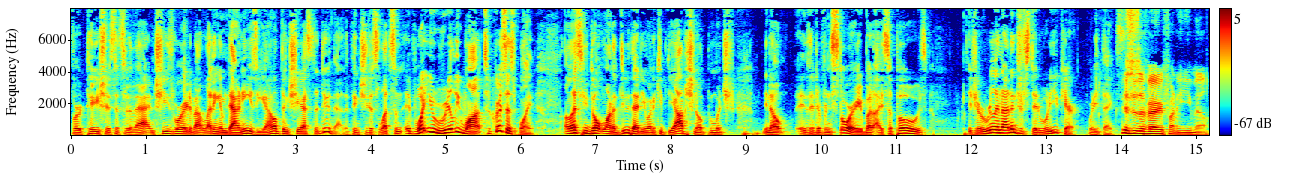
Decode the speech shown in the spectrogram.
flirtatious, this or that, and she's worried about letting him down easy. I don't think she has to do that. I think she just lets him. If what you really want, to Chris's point, unless you don't want to do that, and you want to keep the option open, which you know is a different story. But I suppose if you're really not interested, what do you care? What do you think? This is a very funny email.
